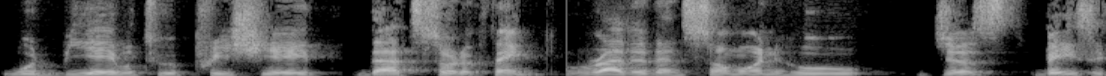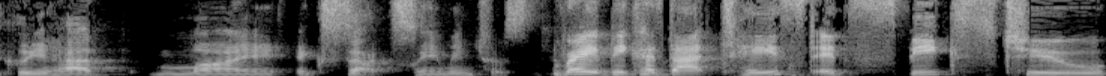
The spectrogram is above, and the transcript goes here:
would be able to appreciate that sort of thing rather than someone who just basically had my exact same interest. Right, because that taste, it speaks to,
